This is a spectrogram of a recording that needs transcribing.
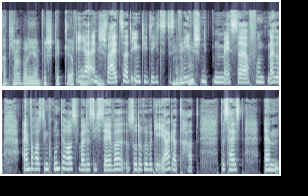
Hat jemand mal ein Besteck erfunden? Ja, ein Schweizer hat irgendwie das, das Cremeschnittenmesser erfunden. Also einfach aus dem Grund heraus, weil er sich selber so darüber geärgert hat. Das heißt, ähm,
